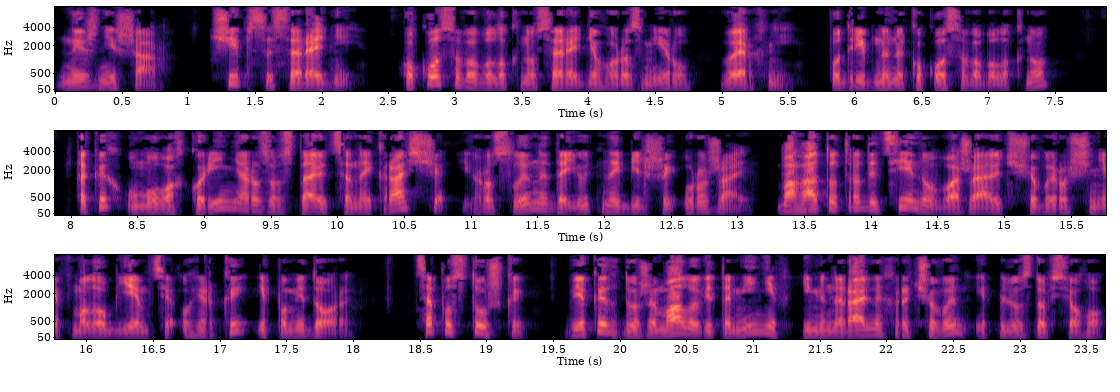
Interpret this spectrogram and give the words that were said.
нижній шар, чіпси середній, кокосове волокно середнього розміру, верхній, подрібнене кокосове волокно. В таких умовах коріння розростаються найкраще і рослини дають найбільший урожай. Багато традиційно вважають, що вирощені в малооб'ємці огірки і помідори це пустушки, в яких дуже мало вітамінів і мінеральних речовин, і плюс до всього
